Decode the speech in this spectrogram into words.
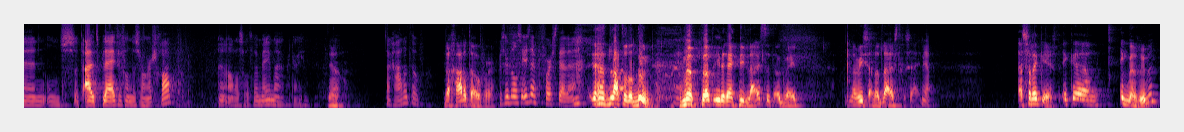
En ons, het uitblijven van de zwangerschap. En alles wat we meemaken daarin. Ja. Daar gaat het over. Daar gaat het over. We zullen ons eerst even voorstellen. Ja, laten we dat doen. Dat, dat iedereen die luistert ook weet naar wie ze aan het luisteren zijn. Ja. Dat zal ik eerst. Ik, eh, ik ben Ruben.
